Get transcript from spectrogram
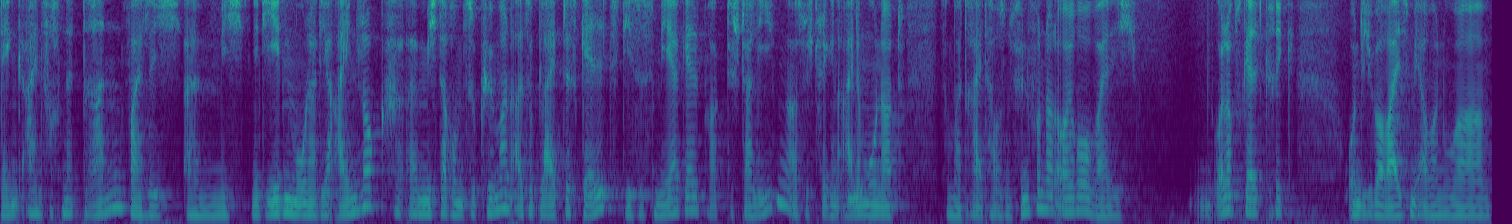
denke einfach nicht dran, weil ich äh, mich nicht jeden Monat hier einlogge, äh, mich darum zu kümmern. Also bleibt das Geld, dieses Mehrgeld praktisch da liegen. Also ich kriege in einem Monat sagen wir 3500 Euro, weil ich Urlaubsgeld kriege und ich überweise mir aber nur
